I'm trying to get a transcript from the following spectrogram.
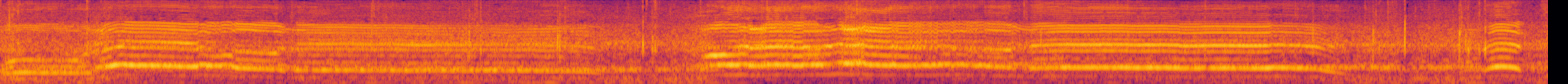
Ole, ole! Ole, ole, ole! FC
